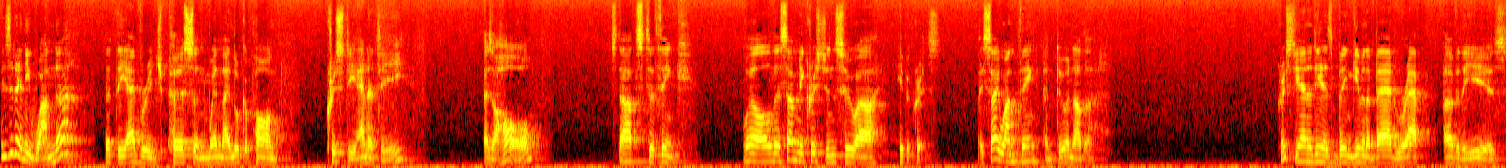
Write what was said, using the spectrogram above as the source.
Is it any wonder that the average person, when they look upon Christianity as a whole, starts to think, well, there's so many Christians who are hypocrites. They say one thing and do another. Christianity has been given a bad rap over the years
